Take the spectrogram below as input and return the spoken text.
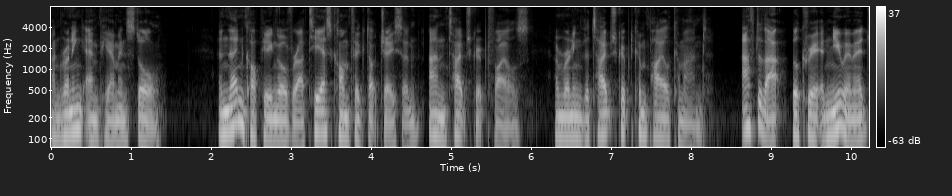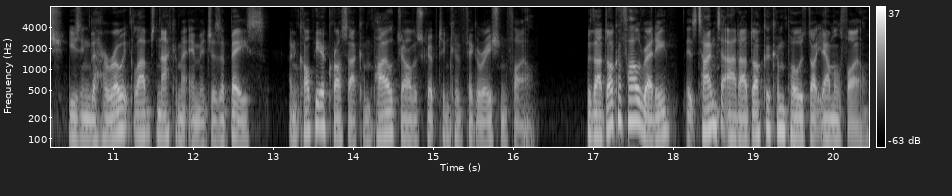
and running npm install, and then copying over our tsconfig.json and TypeScript files and running the TypeScript compile command. After that, we'll create a new image using the Heroic Labs Nakama image as a base and copy across our compiled JavaScript and configuration file. With our Docker file ready, it's time to add our docker compose.yaml file.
